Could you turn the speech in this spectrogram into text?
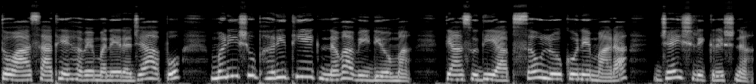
તો આ સાથે હવે મને રજા આપો, મળીશું ફરીથી એક નવા વિડીયોમાં. ત્યાં સુધી આપ સૌ લોકોને મારા જય શ્રી કૃષ્ણ.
